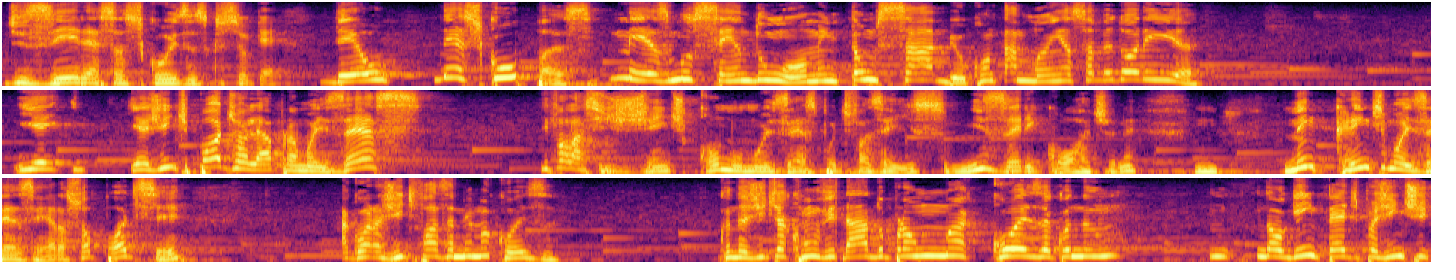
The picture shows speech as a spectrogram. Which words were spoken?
dizer essas coisas que o Senhor quer. Deu desculpas, mesmo sendo um homem tão sábio, com tamanha sabedoria. E, e a gente pode olhar para Moisés e falar assim: gente, como Moisés pode fazer isso? Misericórdia, né? Nem crente Moisés era, só pode ser. Agora a gente faz a mesma coisa. Quando a gente é convidado para uma coisa, quando alguém pede para a gente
